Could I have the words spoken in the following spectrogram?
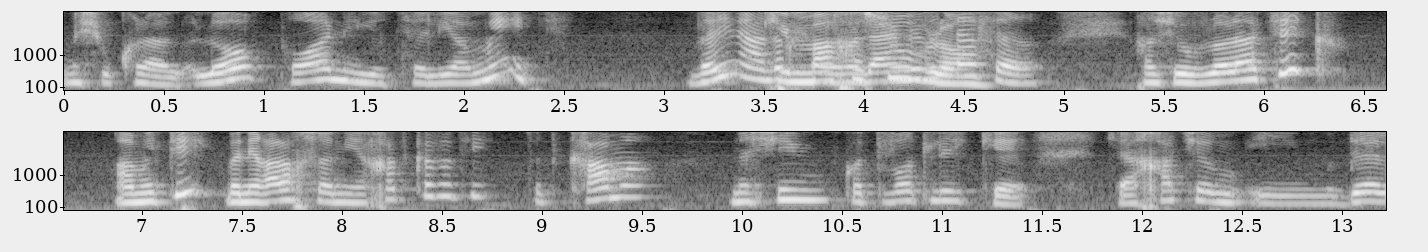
משוקלל. לא, פה אני יוצא לי אמיץ. והנה, עד כי עכשיו עדיין בבית? ספר. חשוב לו להציק, אמיתי. ונראה לך שאני אחת כזאתי? את יודעת כמה נשים כותבות לי כ- כאחת שהיא מודל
